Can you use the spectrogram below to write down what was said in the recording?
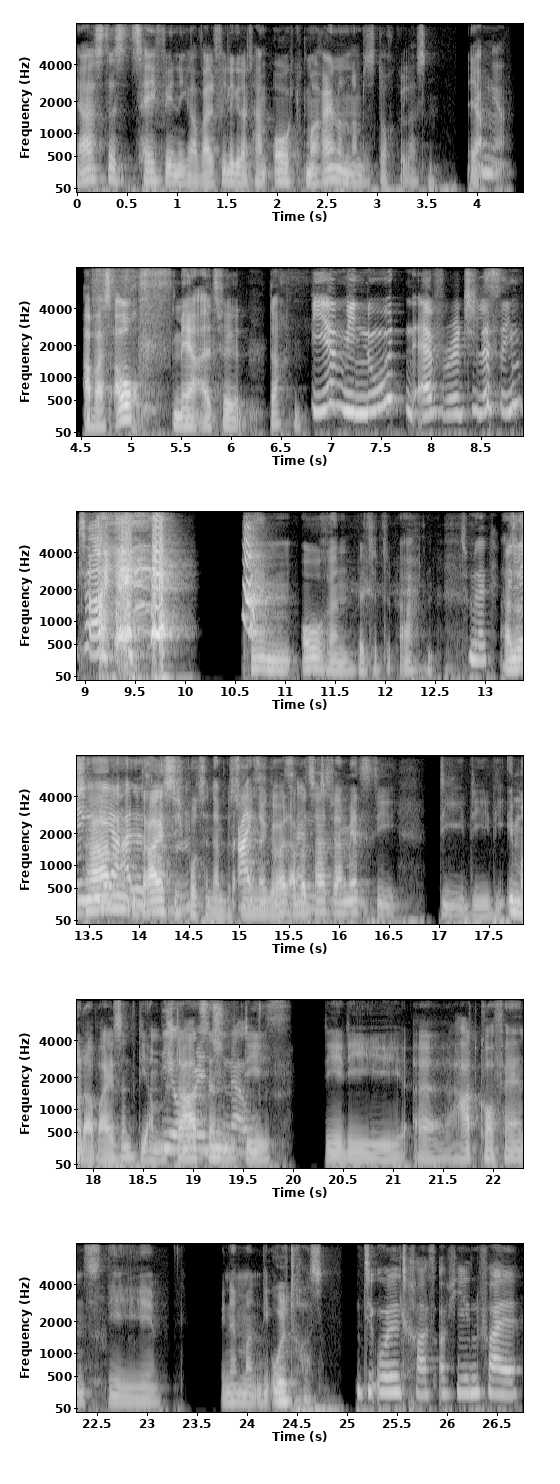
Erste ist safe weniger, weil viele gedacht haben, oh, ich guck mal rein und dann haben sie es doch gelassen. Ja. ja. Aber ist auch mehr, als wir dachten. Vier Minuten Average Listening Time. Im Ohren, bitte beachten. Wir Also es ja haben alles 30 offen. Prozent haben bis zum Ende gehört, aber das 30%. heißt, wir haben jetzt die, die, die, die immer dabei sind, die am Die Start sind, die, Originals. Die, die äh, Hardcore-Fans, die, wie nennt man, die Ultras. Die Ultras, auf jeden Fall.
